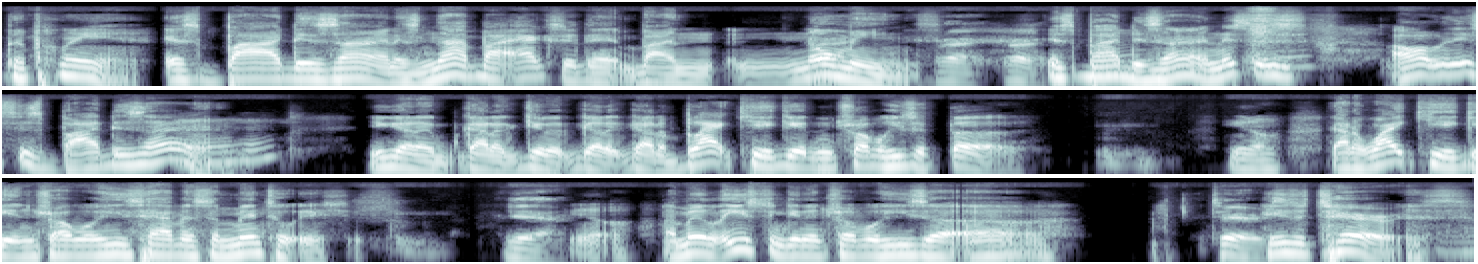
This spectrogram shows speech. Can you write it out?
the plan. It's by design. It's not by accident. By n- no means. Right, right. It's by design. This is all of this is by design. You gotta gotta get a got a got a black kid get in trouble. He's a thug. You know, got a white kid get in trouble. He's having some mental issues. Yeah, You know, a Middle Eastern get in trouble. He's a uh, terrorist. he's a terrorist.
